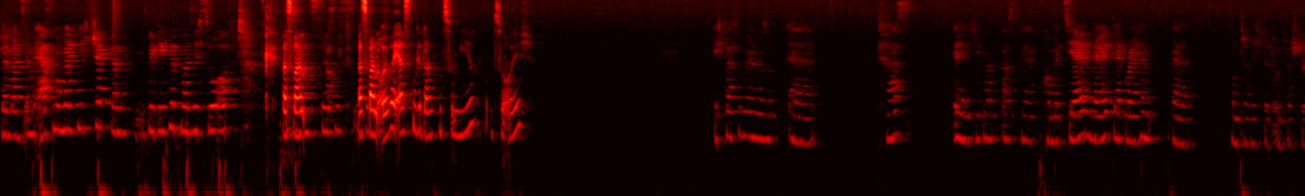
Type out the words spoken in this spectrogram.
Wenn man es im ersten Moment nicht checkt, dann begegnet man sich so oft. Was waren, ist was waren eure ersten Gedanken zu mir und zu euch? Ich dachte mir nur so, äh, krass, äh, jemand aus der kommerziellen Welt, der Graham äh, unterrichtet und versteht.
